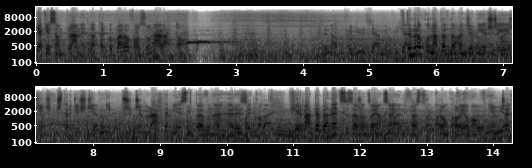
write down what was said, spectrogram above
Jakie są plany dla tego parowozu na lato? W tym roku na pewno będziemy jeszcze jeździć 40 dni, przy czym latem jest pewne ryzyko. Firma DBNEC zarządzająca infrastrukturą kolejową w Niemczech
